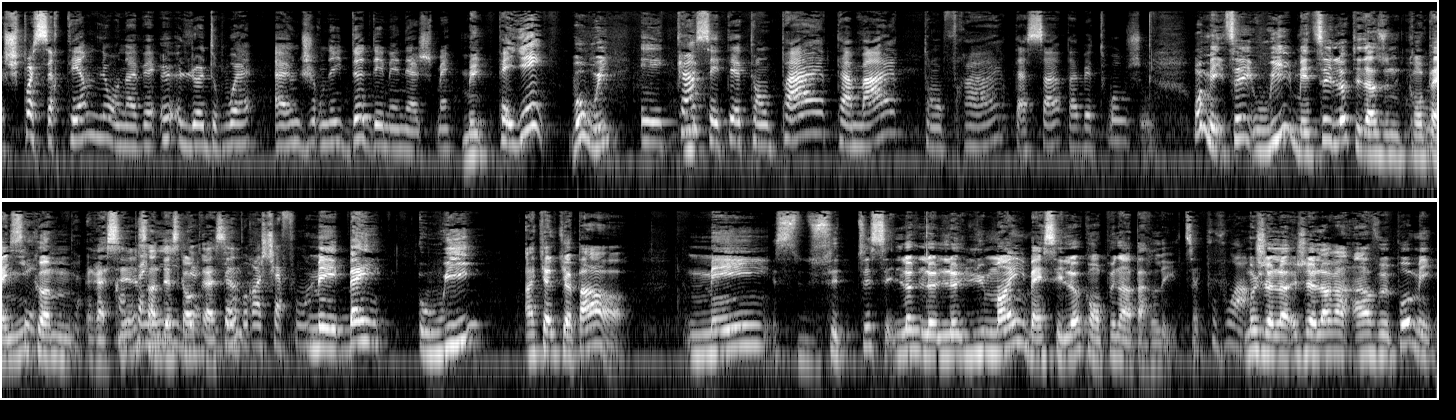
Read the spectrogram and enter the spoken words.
je suis pas certaine, là, on avait euh, le droit à une journée de déménagement mais, payé. oui, oui, Et quand Mais- c'était ton père, ta mère, ton frère, ta soeur, tu avais trois jours. Ouais, mais tu sais, oui, mais tu sais, là, t'es dans une compagnie comme Racine, Centre d'escompte de- Racine. De. Mais ben oui, en quelque part. Mais le- le- l'humain, ben c'est là qu'on peut en parler. tu sais. Le pouvoir. Moi, je, leur- je leur en, en veux pas, mais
